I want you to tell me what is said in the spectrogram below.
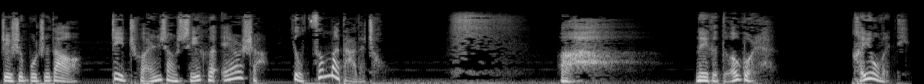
只是不知道这船上谁和艾尔莎有这么大的仇。啊，那个德国人很有问题。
